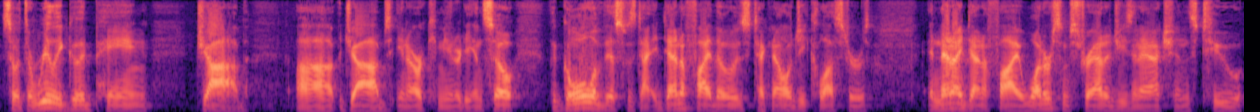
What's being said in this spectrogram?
So it's a really good paying job, uh, jobs in our community. And so the goal of this was to identify those technology clusters and then identify what are some strategies and actions to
